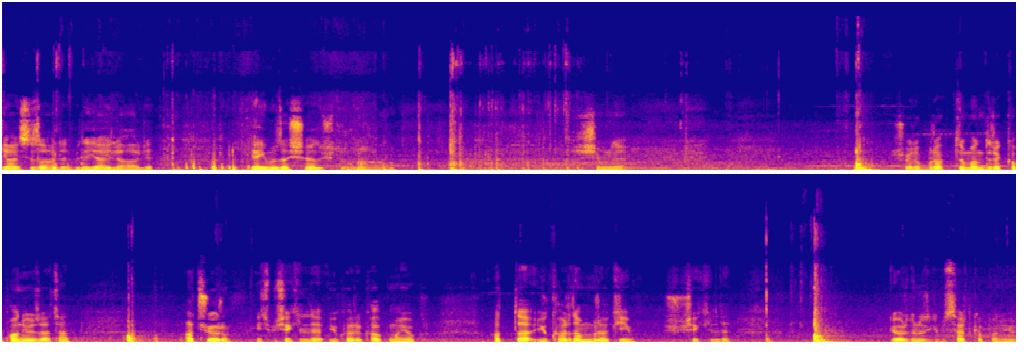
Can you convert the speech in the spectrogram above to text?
Yaysız hali bir de yaylı hali. Yayımız aşağı düştü. Şimdi şöyle bıraktığım an direkt kapanıyor zaten. Açıyorum. Hiçbir şekilde yukarı kalkma yok. Hatta yukarıdan bırakayım. Şu şekilde. Gördüğünüz gibi sert kapanıyor.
